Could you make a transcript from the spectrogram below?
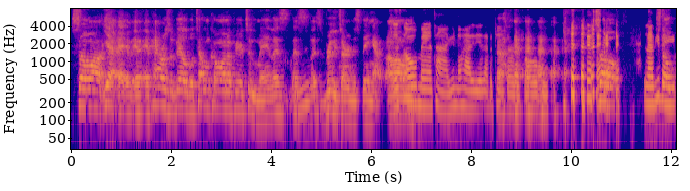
so uh, yeah, if, if, Harold's available, tell him come on up here too, man. Let's let's Mhm. let's really turn this thing out. It's Um, old man time. You know how it is after 1030 for old people. so Love you, so babe.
